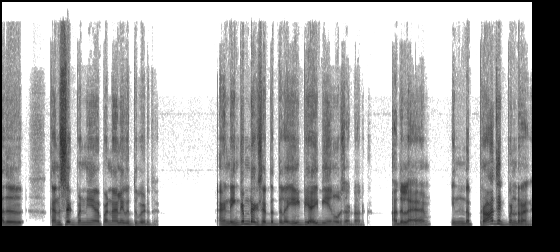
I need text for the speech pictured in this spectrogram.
அது கன்ஸ்ட்ரக்ட் பண்ணி பண்ணாலே விற்று போயிடுது. அண்ட் இன்கம் டேக்ஸ் சட்டத்தில் எயிட்டி ஐபிஏன்னு ஒரு சட்டம் இருக்குது அதில் இந்த ப்ராஜெக்ட் பண்ணுறாங்க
